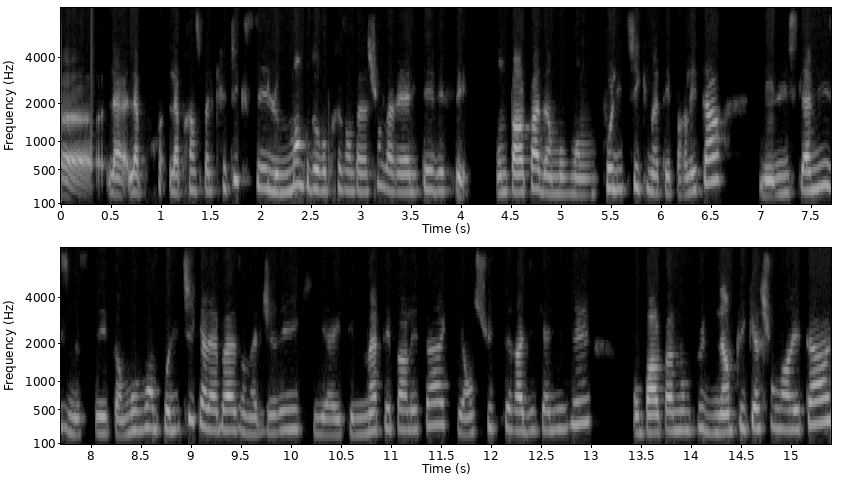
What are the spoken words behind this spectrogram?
euh, la, principale critique, c'est le manque de représentation de la réalité des faits. On ne parle pas d'un mouvement politique maté par l'État. L'islamisme, c'est un mouvement politique à la base en Algérie qui a été maté par l'État, qui a ensuite s'est radicalisé. On ne parle pas non plus de l'implication dans l'État,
